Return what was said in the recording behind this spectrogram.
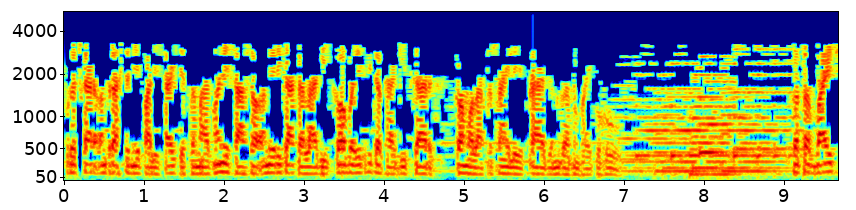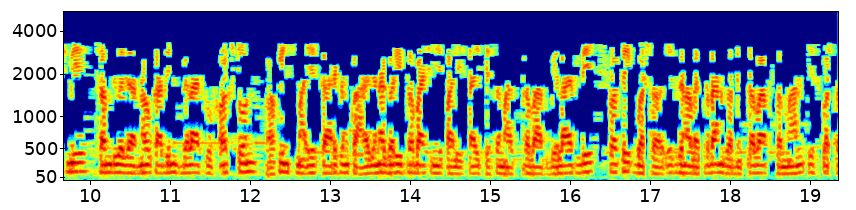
पुरस्कार अन्तर्राष्ट्रिय नेपाली साहित्य समाज अनेसास अमेरिकाका लागि कवयत्री तथा गीतकार कमला प्रसाईले प्रायोजन गर्नुभएको हो। गत बाइस मे सन् दुई हजार नौका दिन बेलायतको फक्सटोन हकिन्समा एक कार्यक्रमको आयोजना गरी प्रवासी नेपाली साहित्य समाज प्रभात बेलायतले प्रत्येक वर्ष एकजनालाई प्रदान गर्ने प्रभात सम्मान यस वर्ष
